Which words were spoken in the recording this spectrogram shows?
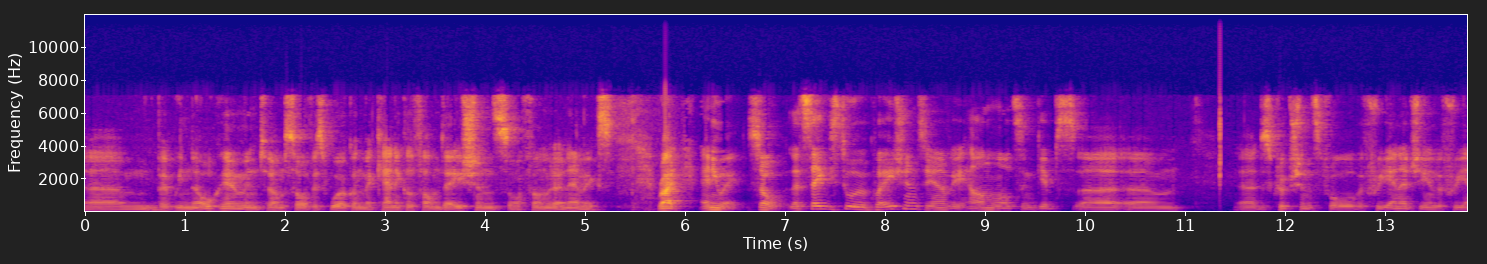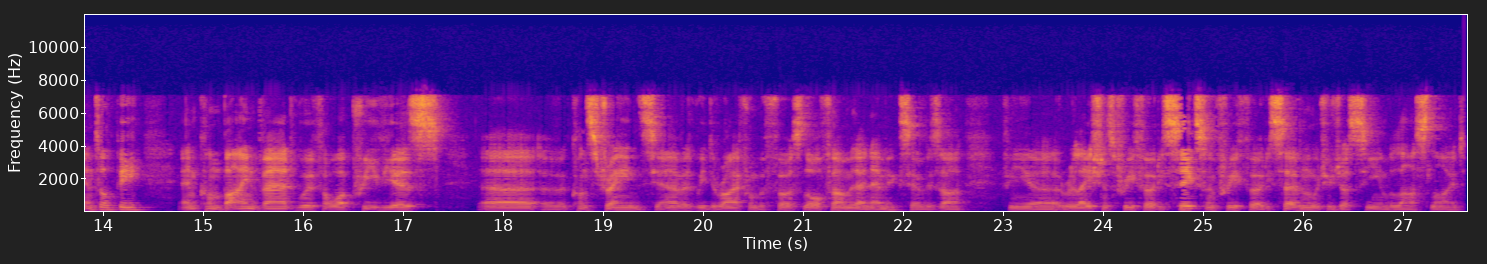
um, but we know him in terms of his work on mechanical foundations or thermodynamics. Right. Anyway, so let's take these two equations, yeah, the Helmholtz and Gibbs uh, um, uh, descriptions for the free energy and the free enthalpy and combine that with our previous uh, uh, constraints yeah, that we derive from the first law of thermodynamics. Yeah, these are the uh, relations 336 and 337, which you just see in the last slide.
